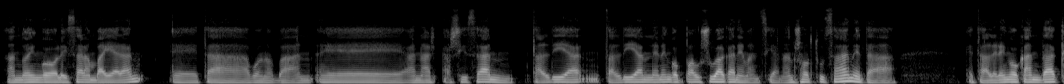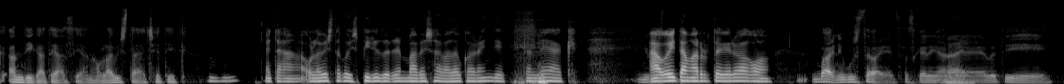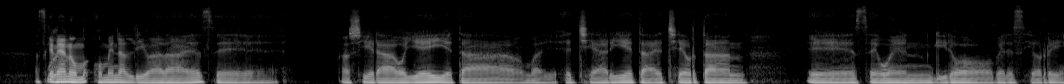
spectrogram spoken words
andoengo leizaran baiaran, eta, bueno, ba, han, e, han has- hasi zan taldian, taldian lehenengo pausuak han eman zian. Han sortu zan, eta eta lehenengo kantak handik atea zian, hola bizta etxetik. Mhm. Eta olabistako espirituren babesa badauka oraindik taldeak. Nik Hagoita marrute geroago. Bai, nik uste bai, ez azkenean Bai. e, beti... Azkenean bueno. omenaldi bada, ez? E, hasiera hoiei eta bai, etxeari eta etxe hortan e, zegoen giro berezi horri.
